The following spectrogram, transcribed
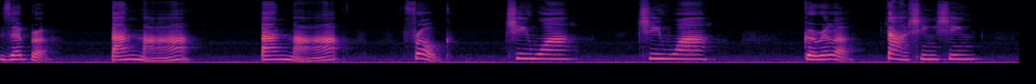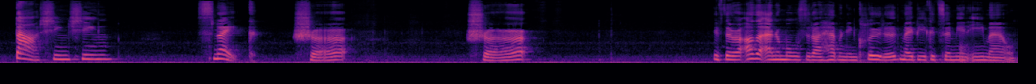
，zebra，斑马，斑马。frog 青蛙青蛙 gorilla 大猩猩大猩猩 snake 蛇蛇 If there are other animals that I haven't included, maybe you could send me an email.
